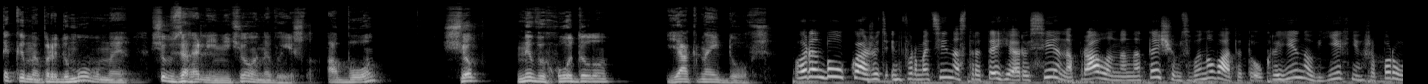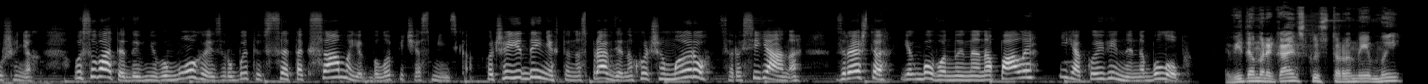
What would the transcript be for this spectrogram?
такими передумовами, щоб взагалі нічого не вийшло, або щоб не виходило якнайдовше. В РНБУ кажуть, інформаційна стратегія Росії направлена на те, щоб звинуватити Україну в їхніх же порушеннях, висувати дивні вимоги і зробити все так само, як було під час мінська. Хоча єдині, хто насправді не хоче миру, це росіяни. Зрештою, якби вони не напали, ніякої війни не було б. Від американської сторони ми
